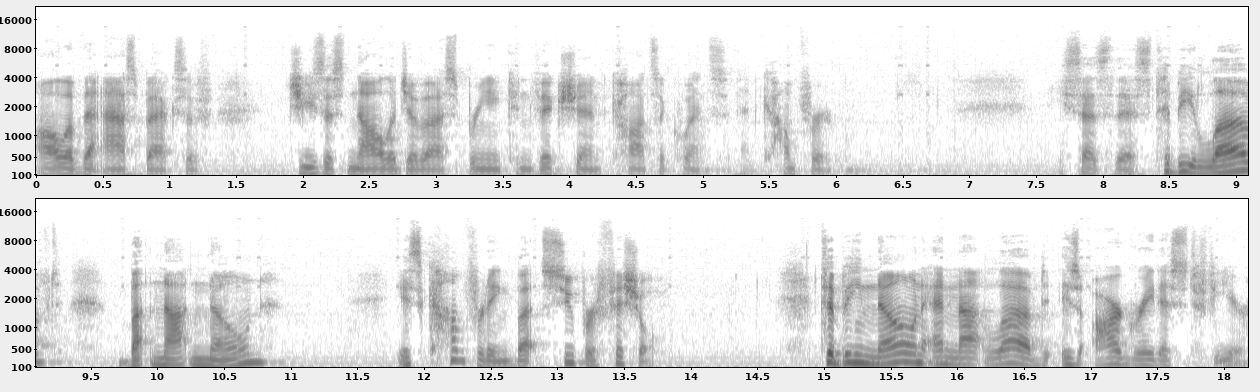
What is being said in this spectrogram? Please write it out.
all of the aspects of Jesus' knowledge of us, bringing conviction, consequence, and comfort. He says this To be loved but not known is comforting but superficial. To be known and not loved is our greatest fear.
